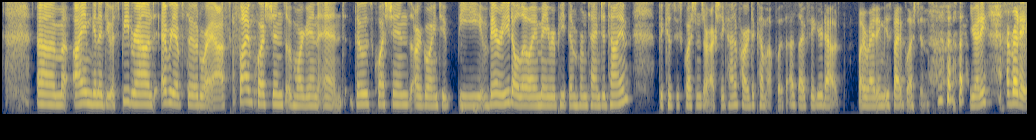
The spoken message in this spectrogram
um, I am going to do a speed round every episode where I ask five questions of Morgan, and those questions are going to be varied, although I may repeat them from time to time because these questions are actually kind of hard to come up with, as I figured out by writing these five questions. You ready? i'm ready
